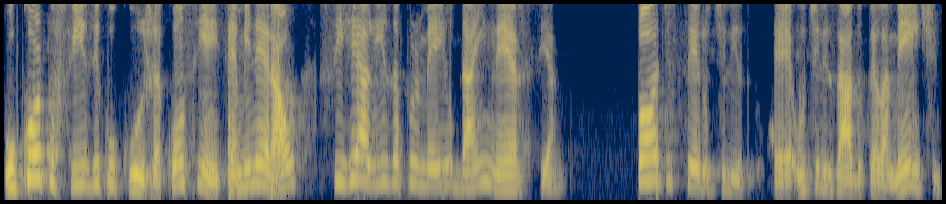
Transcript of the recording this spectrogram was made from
O corpo físico, cuja consciência é mineral, se realiza por meio da inércia. Pode ser utilizado é, utilizado pela mente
